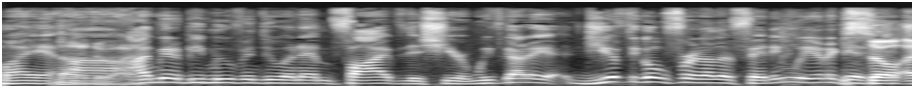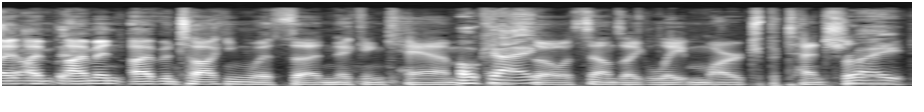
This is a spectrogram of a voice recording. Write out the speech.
My, uh. I'm going to be moving to an M5 this year. We've got to. Do you have to go for another fitting? We got to get. So I, I'm, I'm in, I've been talking with uh, Nick and Cam. Okay. So it sounds like late March potentially. Right.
